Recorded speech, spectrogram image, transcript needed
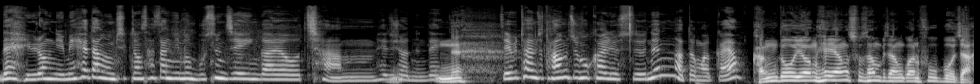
네, 유령님이 해당 음식점 사장님은 무슨 죄인가요? 참 해주셨는데 네. 제비타임즈 다음 주목할 뉴스는 어떤 걸까요? 강도영 해양수산부 장관 후보자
